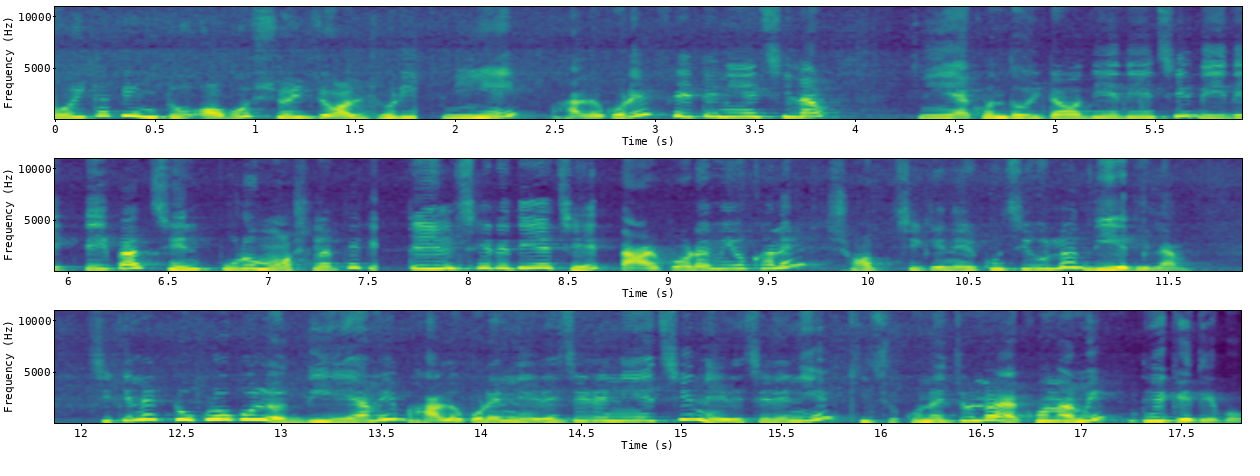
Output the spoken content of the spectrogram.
দইটা কিন্তু অবশ্যই জল ঝরিয়ে নিয়েই ভালো করে ফেটে নিয়েছিলাম। নিয়ে এখন দইটাও দিয়ে দিয়েছি। দিয়ে দেখতেই পাচ্ছেন পুরো মশলা থেকে তেল ছেড়ে দিয়েছে। তারপর আমি ওখানে সব চিকেনের কুচিগুলো দিয়ে দিলাম। চিকেনের টুকরোগুলো দিয়ে আমি ভালো করে নেড়ে চেড়ে নিয়েছি। নেড়ে চেড়ে নিয়ে কিছুক্ষণের জন্য এখন আমি ঢেকে দেবো।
